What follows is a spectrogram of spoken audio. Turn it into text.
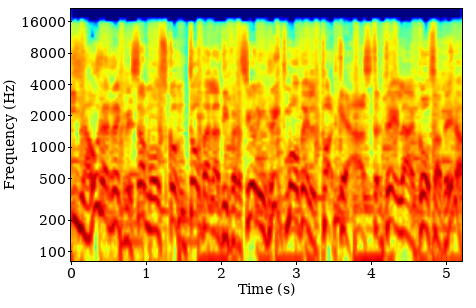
Y ahora regresamos con toda la diversión y ritmo del podcast de la gozadera.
